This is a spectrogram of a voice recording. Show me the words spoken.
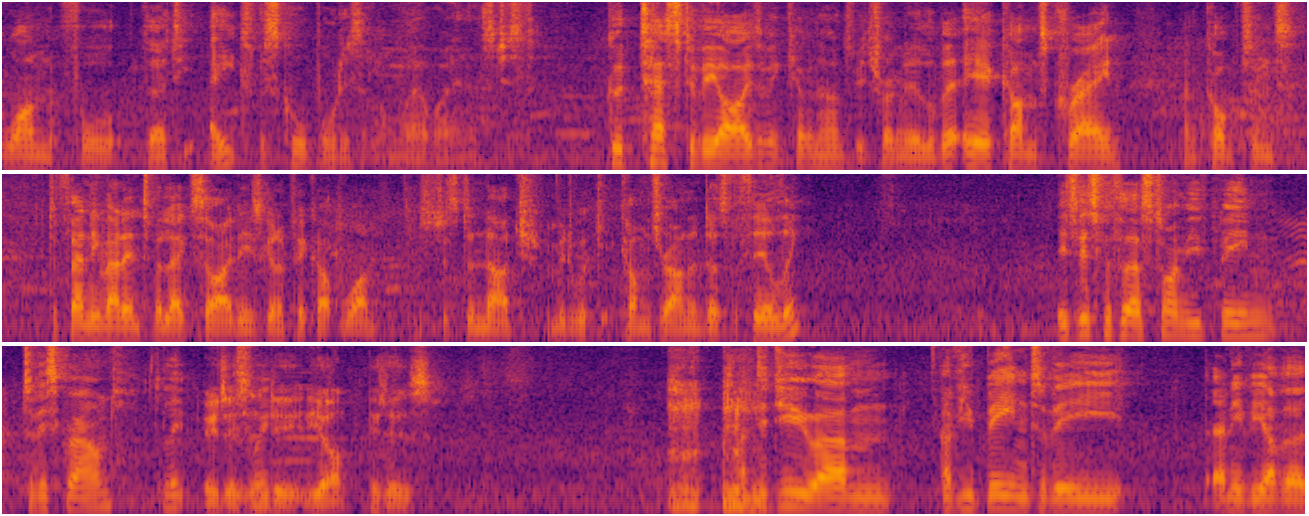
one for 38. The scoreboard is a long way away, and it's just a good test of the eyes. I think Kevin Hansby struggling a little bit. Here comes Crane, and Compton's defending that into the leg side, and he's going to pick up one. It's just a nudge. Mid wicket comes round and does the fielding. Is this the first time you've been to this ground? Philippe, it is week? indeed, yeah, it is. and did you um, have you been to the any of the other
